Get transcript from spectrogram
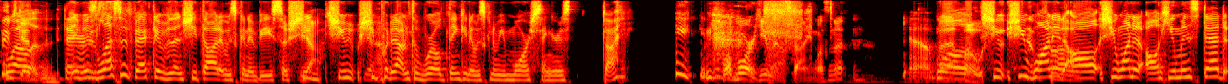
Seems well, good. it was less effective than she thought it was going to be. So she Yeah. she she Yeah. put it out into the world thinking it was going to be more singers dying. Well, more humans dying, wasn't it? yeah well, both. she she wanted Both. all she wanted all humans dead,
